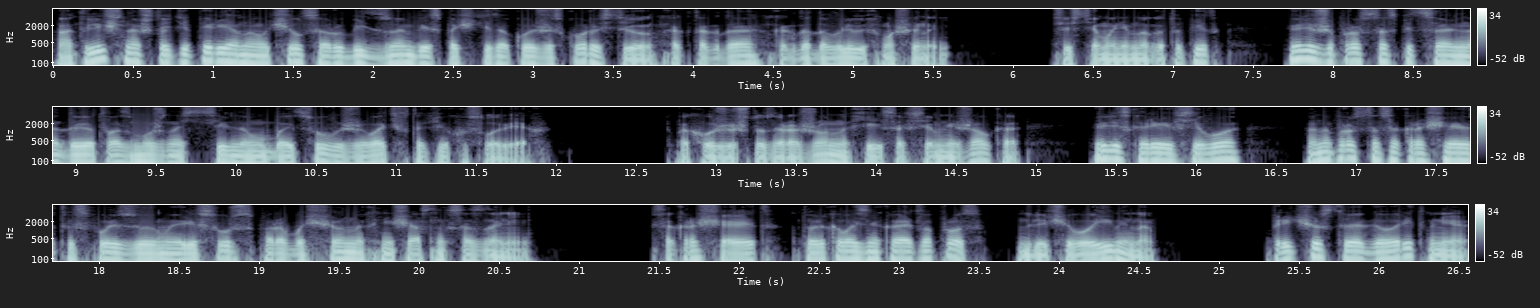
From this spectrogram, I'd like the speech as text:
Отлично, что теперь я научился рубить зомби с почти такой же скоростью, как тогда, когда давлю их машиной. Система немного тупит, или же просто специально дает возможность сильному бойцу выживать в таких условиях. Похоже, что зараженных ей совсем не жалко, или, скорее всего, она просто сокращает используемый ресурс порабощенных несчастных созданий. Сокращает, только возникает вопрос, для чего именно? Предчувствие говорит мне,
